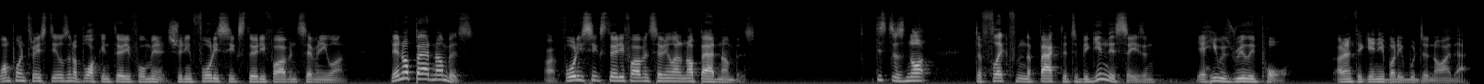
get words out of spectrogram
1.3 steals, and a block in 34 minutes, shooting 46, 35, and 71. They're not bad numbers. All right, 46, 35, and 71 are not bad numbers. This does not deflect from the fact that to begin this season, yeah, he was really poor. I don't think anybody would deny that.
